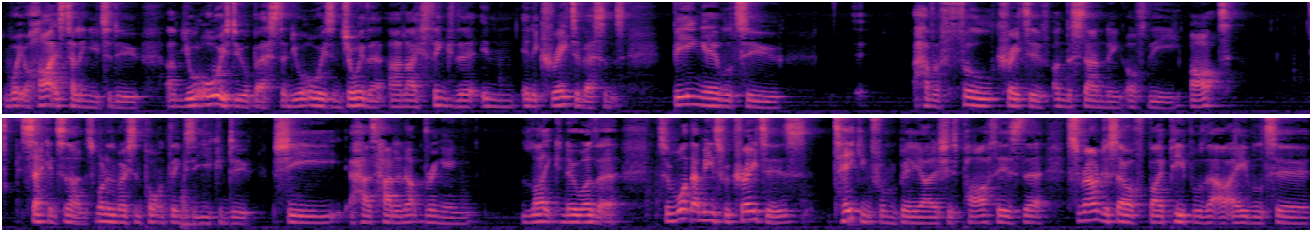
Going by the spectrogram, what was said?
what your heart is telling you to do, um, you'll always do your best and you'll always enjoy that. And I think that in in a creative essence, being able to have a full creative understanding of the art second to none. It's one of the most important things that you can do. She has had an upbringing like no other. So what that means for creators taking from Billie Eilish's path is that surround yourself by people that are able to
